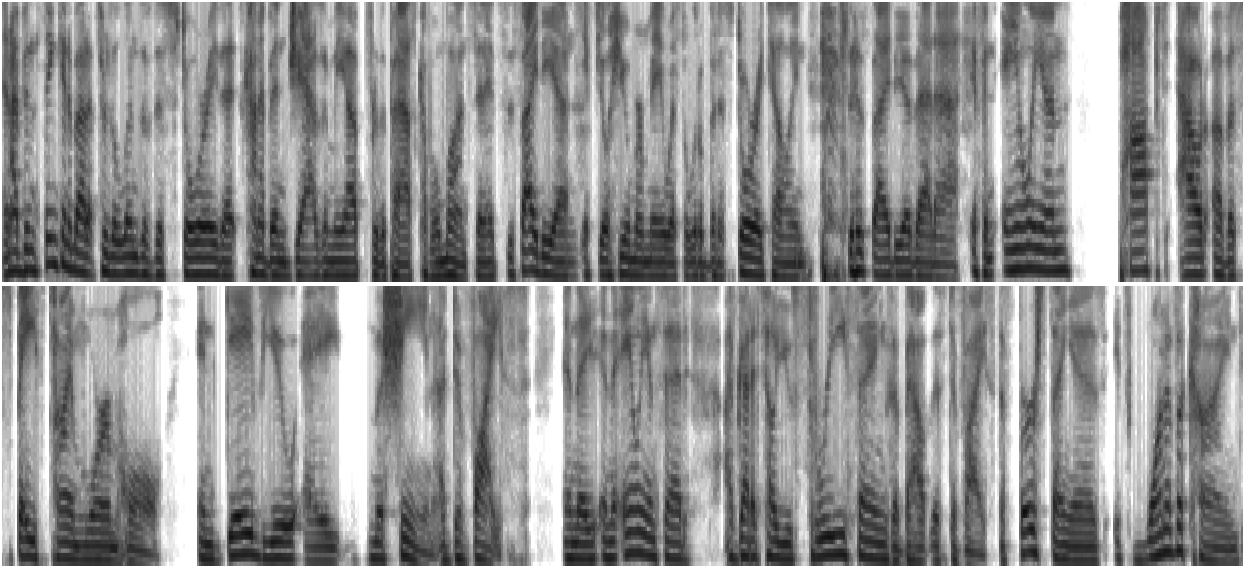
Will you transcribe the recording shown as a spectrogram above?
And I've been thinking about it through the lens of this story that's kind of been jazzing me up for the past couple months. And it's this idea, mm. if you'll humor me with a little bit of storytelling, this idea that uh, if an alien popped out of a space time wormhole and gave you a machine, a device, and they and the alien said, I've got to tell you three things about this device. The first thing is it's one of a kind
